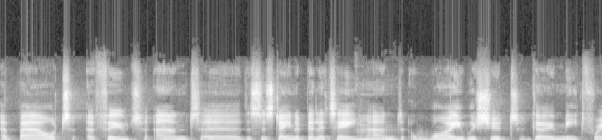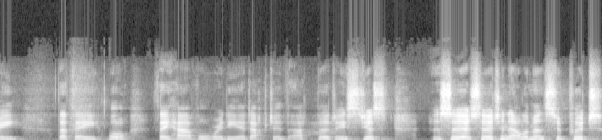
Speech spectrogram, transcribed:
about uh, food and uh, the sustainability mm. and why we should go meat free. That they well they have already adapted that, but it's just cer- certain elements to put.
